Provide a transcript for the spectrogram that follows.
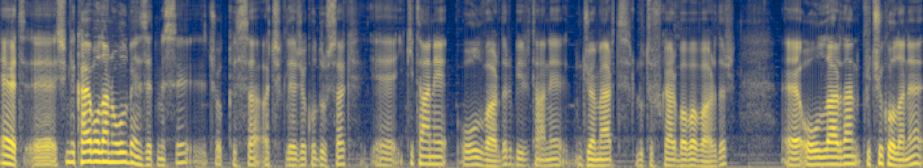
Evet, e, şimdi kaybolan oğul benzetmesi çok kısa açıklayacak olursak e, iki tane oğul vardır, bir tane cömert, lütufkar baba vardır. E, oğullardan küçük olanı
